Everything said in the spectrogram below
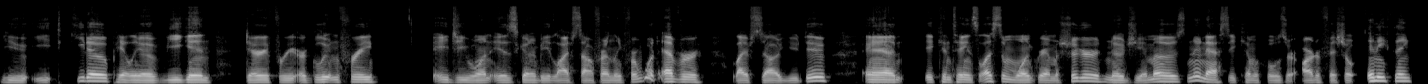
you eat keto, paleo, vegan, dairy free, or gluten free AG1 is going to be lifestyle friendly for whatever lifestyle you do. And it contains less than one gram of sugar, no GMOs, no nasty chemicals or artificial anything,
